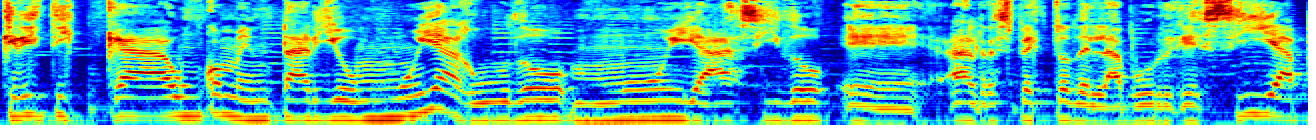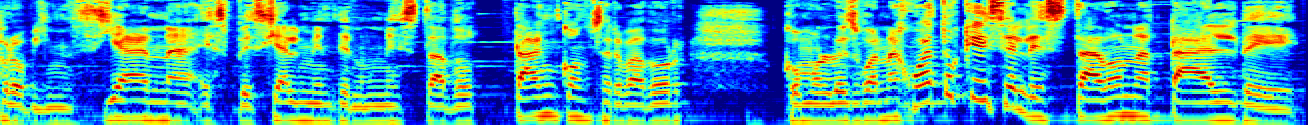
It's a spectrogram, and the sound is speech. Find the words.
crítica, un comentario muy agudo, muy ácido eh, al respecto de la burguesía provinciana, especialmente en un estado tan conservador como lo es Guanajuato, que es el estado natal de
